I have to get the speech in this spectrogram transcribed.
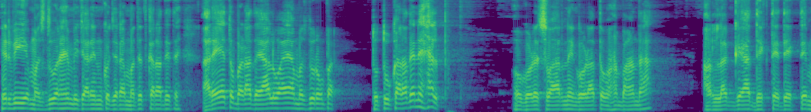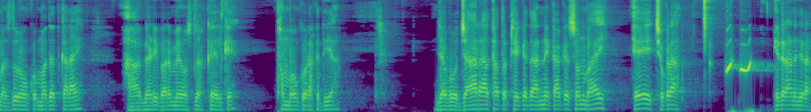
फिर भी ये मजदूर हैं, बेचारे इनको जरा मदद करा देते। अरे तो बड़ा दयालु आया मजदूरों पर। तो तू करा देने हेल्प वो घोड़ेसवार ने घोड़ा तो वहाँ बांधा और लग गया देखते देखते मजदूरों को मदद कराई। आ घड़ी भर में उस धकेल के थंभों को रख दिया। जब वो जा रहा था तो ठेकेदार ने कहा कि सुन भाई, ए छोकरा, इधर आना जरा।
